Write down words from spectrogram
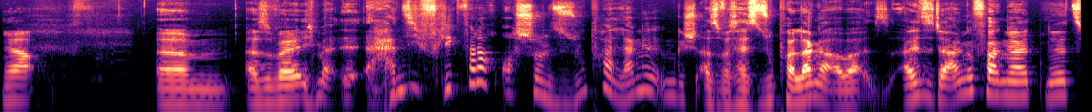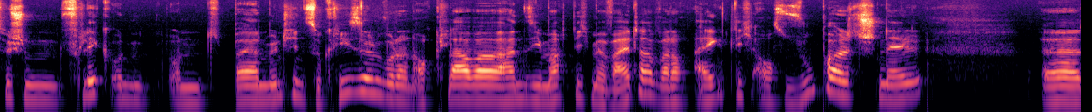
Ja. Ähm, also, weil ich meine, Hansi Flick war doch auch schon super lange im Gesch Also, was heißt super lange, aber als es da angefangen hat, ne, zwischen Flick und, und Bayern München zu kriseln, wo dann auch klar war, Hansi macht nicht mehr weiter, war doch eigentlich auch super schnell äh,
